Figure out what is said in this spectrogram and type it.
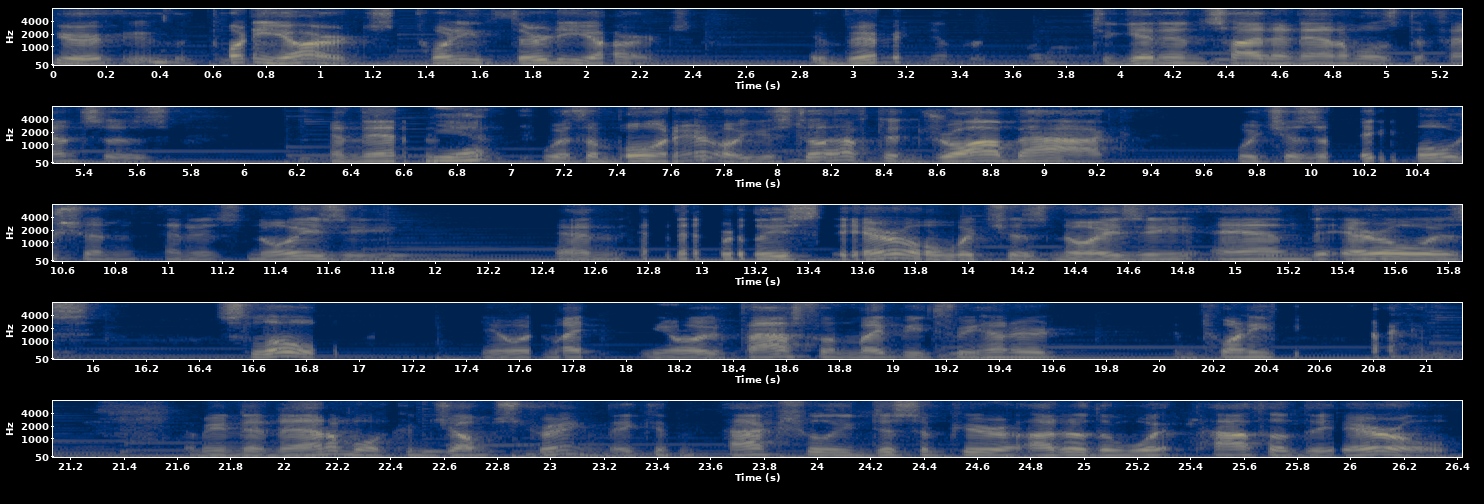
you're 20 yards, 20, 30 yards. Very difficult to get inside an animal's defenses. And then with a bow and arrow, you still have to draw back, which is a big motion and it's noisy, and, and then release the arrow, which is noisy, and the arrow is slow. You know, it might, you know, a fast one might be 320 feet second. I mean, an animal can jump string. They can actually disappear out of the path of the arrow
